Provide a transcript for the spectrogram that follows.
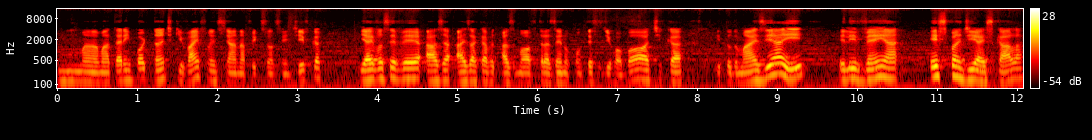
uma matéria importante que vai influenciar na ficção científica. E aí você vê Isaac Asimov trazendo o contexto de robótica e tudo mais. E aí ele vem a expandir a escala,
